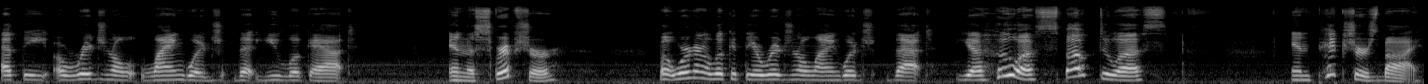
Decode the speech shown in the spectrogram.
at the original language that you look at in the scripture, but we're going to look at the original language that Yahuwah spoke to us in pictures by.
